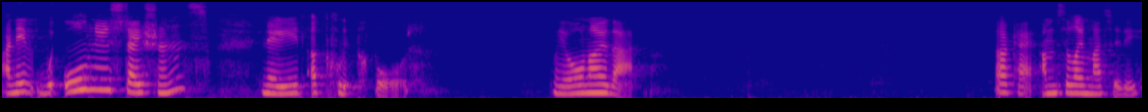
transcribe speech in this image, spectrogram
I need all news stations need a clipboard. We all know that. Okay, I'm still in my city.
